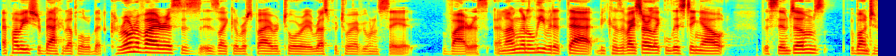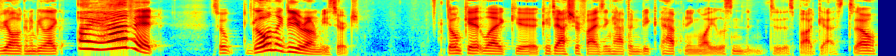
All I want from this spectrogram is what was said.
I probably should back it up a little bit. Coronavirus is, is like a respiratory, respiratory, if you want to say it, virus. And I'm going to leave it at that because if I start like listing out the symptoms, a bunch of y'all are going to be like, I have it. So go and like do your own research. Don't get like uh, catastrophizing happen, be, happening while you listen to this podcast. So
